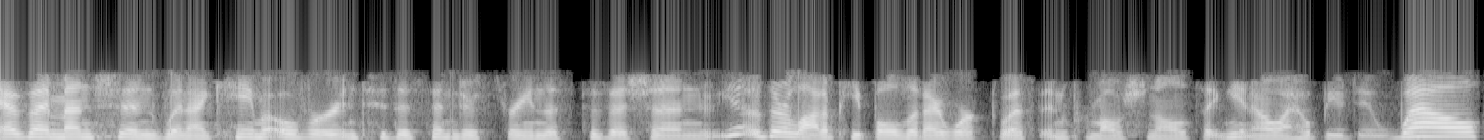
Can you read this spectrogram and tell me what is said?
As I mentioned, when I came over into this industry in this position, you know, there are a lot of people that I worked with in promotional that, you know, I hope you do well.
